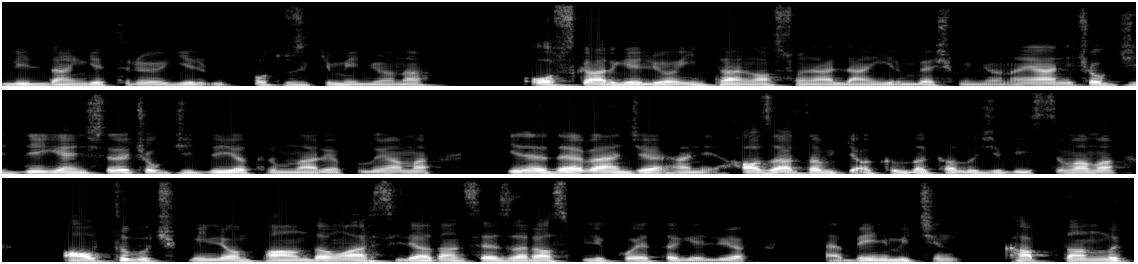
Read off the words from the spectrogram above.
Lille'den getiriyor 20, 32 milyona. Oscar geliyor internasyonelden 25 milyona. Yani çok ciddi gençlere çok ciddi yatırımlar yapılıyor ama yine de bence hani Hazar tabii ki akılda kalıcı bir isim ama 6,5 milyon pound'a Marsilya'dan Cesar Azpilicueta geliyor. Yani benim için kaptanlık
